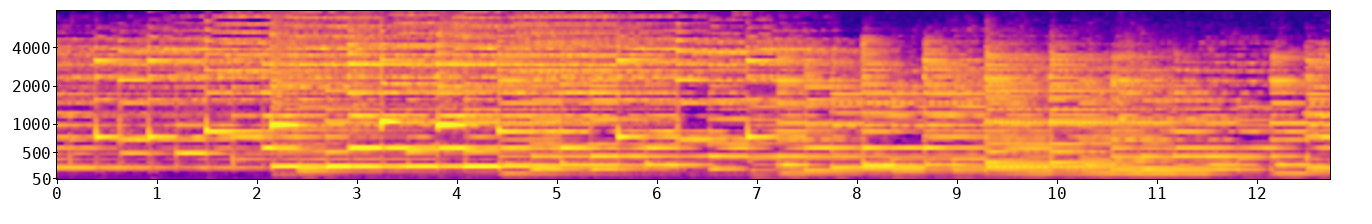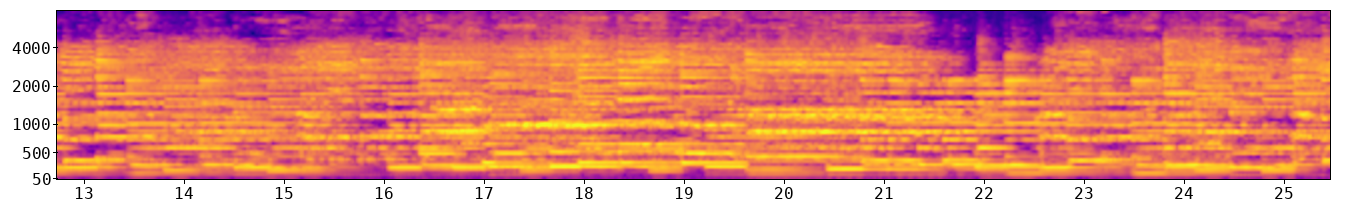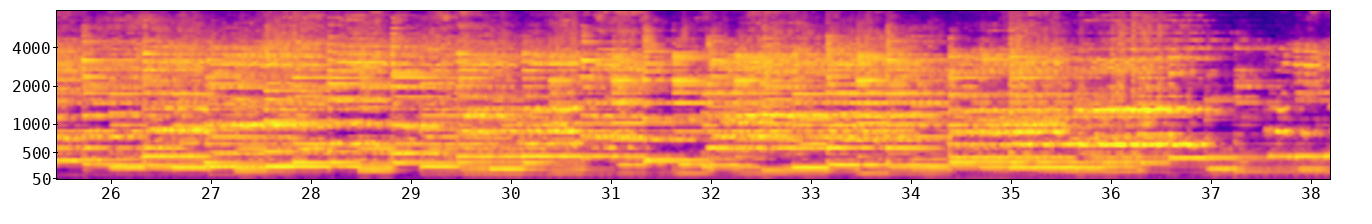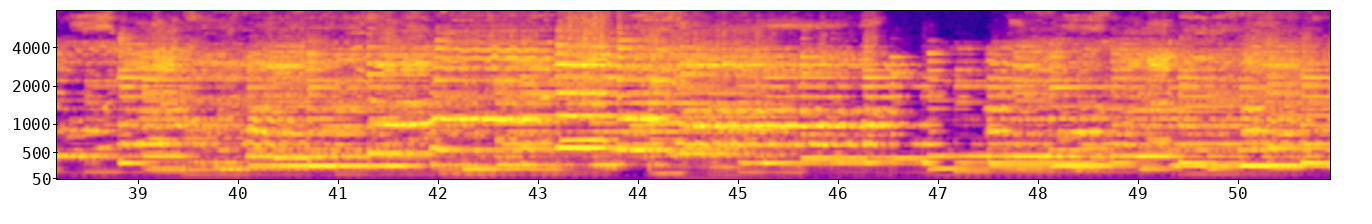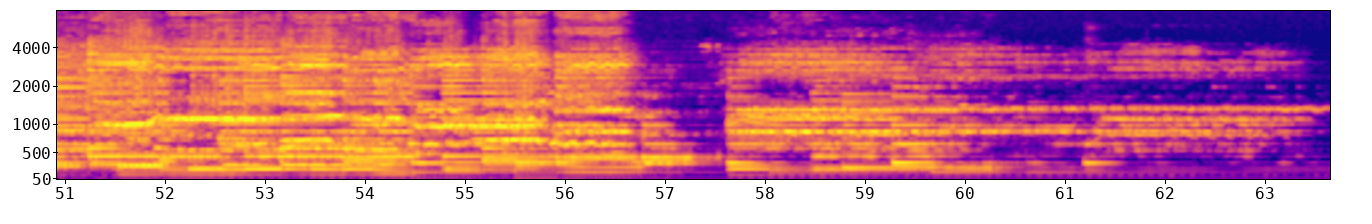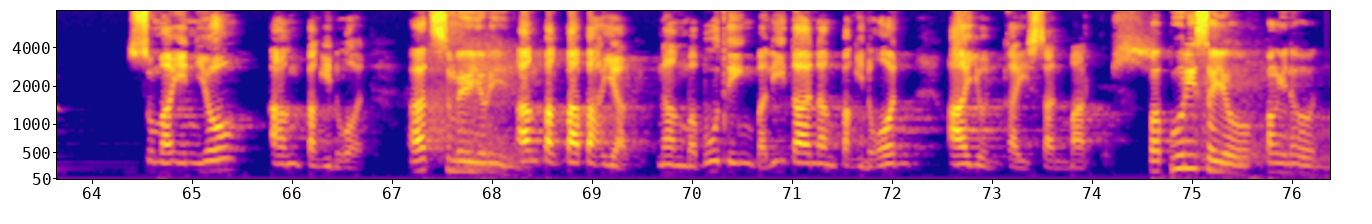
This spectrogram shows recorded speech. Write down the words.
At sumayo rin Ang pagpapahayag ng mabuting balita ng Panginoon ayon kay San Marcos. Papuri sa iyo, Panginoon.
